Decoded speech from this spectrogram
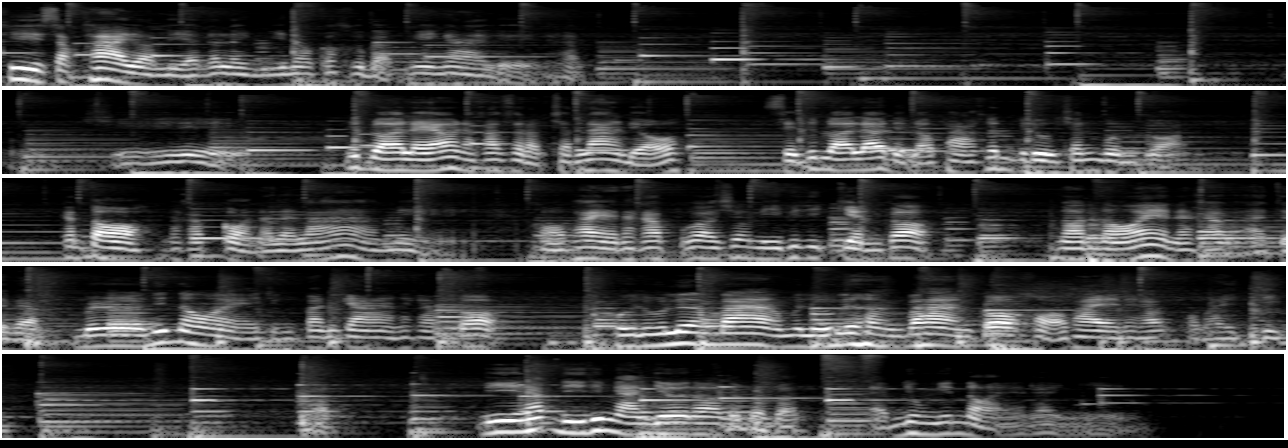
ที่ซักผ้าหยอดเหรียญอะไรอย่างนี้เนาะก็คือแบบง่ายๆเลยนะครับ รียบร้อยแล้วนะครับสำหรับชั้นล่างเดี๋ยว เสร็จเรียบร้อยแล้วเดี๋ยวเราพาขึ้นไปดูชั้นบนก่อน กันต่อนะครับก่อนอะไรล่ะแม่ขออภัยนะครับเพราะช่วงนี้พิธีเกียนก็นอนน้อยนะครับ อาจจะแบบเบลอนิดหน่อยถึงปานกลางนะครับ ก็คุยรู้เรื่องบ้างไม่รู้เรื่องบ้างก็ขออภัยนะครับขออภัยจริงครับดีครับดีที่งานเยอะเนาะแต่แบบแบบแอบยุ่งนิดหน่อยอะไรอย่างงี้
